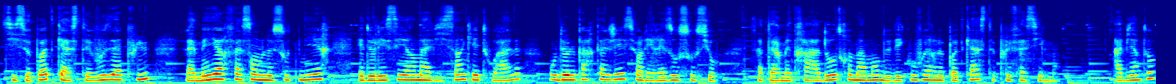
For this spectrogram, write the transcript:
Si ce podcast vous a plu, la meilleure façon de le soutenir est de laisser un avis 5 étoiles ou de le partager sur les réseaux sociaux. Ça permettra à d'autres mamans de découvrir le podcast plus facilement. À bientôt!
